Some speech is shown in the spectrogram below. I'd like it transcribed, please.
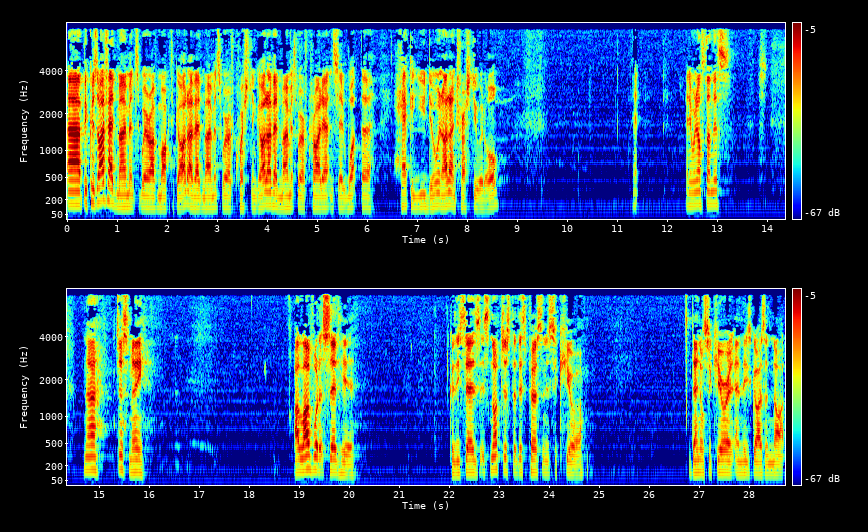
Uh, because I've had moments where I've mocked God. I've had moments where I've questioned God. I've had moments where I've cried out and said, What the heck are you doing? I don't trust you at all. Anyone else done this? No, just me. I love what it said here. Because he says it's not just that this person is secure, Daniel's secure and these guys are not.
